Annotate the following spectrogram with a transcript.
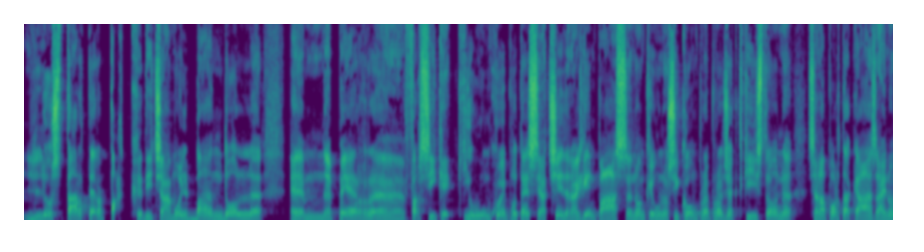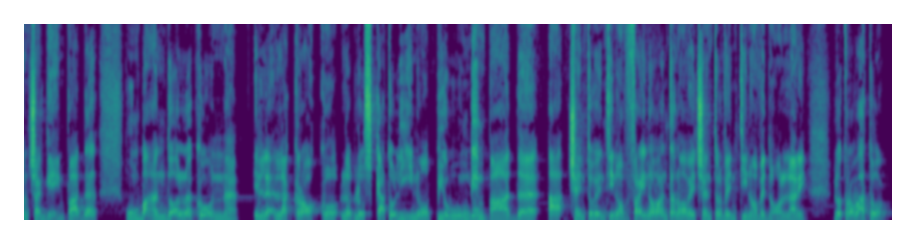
lo starter pack, diciamo, il bundle ehm, per eh, far sì che chiunque potesse accedere al Game Pass, non che uno si compra Project Keystone, se la porta a casa e non c'ha il Gamepad, un bundle con il, l'accrocco, lo, lo, scatolino più un Gamepad a 129, fra i 99 e i 129 dollari. L'ho trovato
